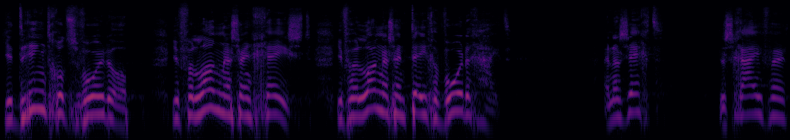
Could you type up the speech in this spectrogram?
Je dringt Gods woorden op. Je verlangt naar zijn geest. Je verlangt naar zijn tegenwoordigheid. En dan zegt de schrijver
